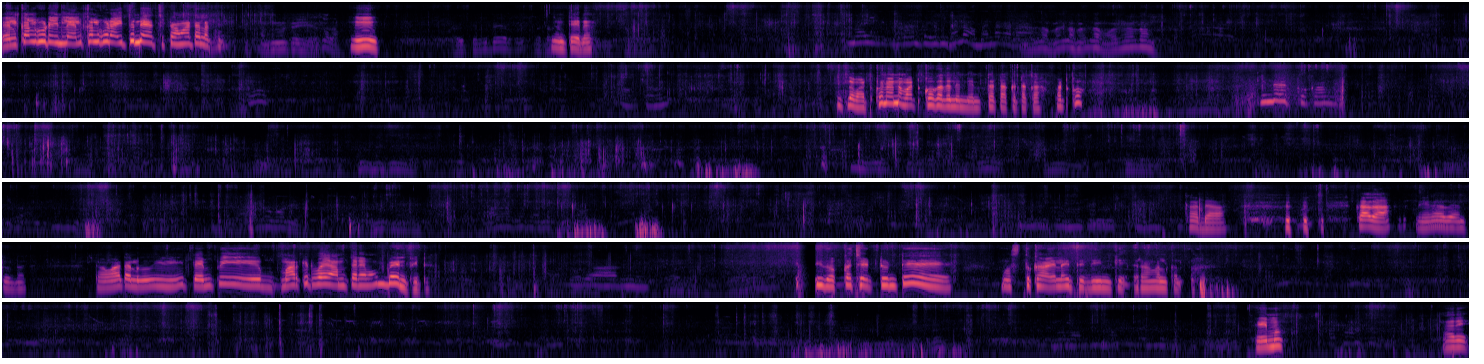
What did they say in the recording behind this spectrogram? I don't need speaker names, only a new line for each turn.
ఎలకలు కూడా ఇంట్లో ఎలకలు కూడా అవుతున్నాయి టమాటాలకు. అంతేనా? ఇట్లా పట్టుకోనన్నా పట్టుకో కదా నేను ఎంత టక టక. పట్టుకో.
కింద
కదా? కదా? నేను అదే అంటున్నా. టమాటాలు ఇవి తెంపి మార్కెట్ పోయి అమ్ముతానేమో బెనిఫిట్. ఇది ఒక్క చెట్టు ఉంటే మస్తు కాయలు అవుతాయి దీనికి రామలకలు ఏమో. అదే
